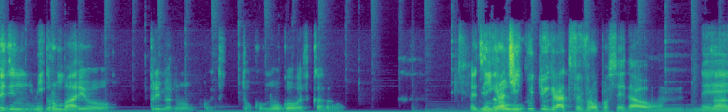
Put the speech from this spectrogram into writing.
един Ми- Ромарио, примерно, който толкова много гол е вкарал. Един играчи, Раул. които играят в Европа се е дал. Не, Да,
